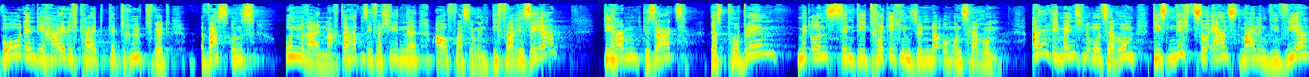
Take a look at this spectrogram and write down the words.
wo denn die Heiligkeit getrübt wird, was uns unrein macht. Da hatten sie verschiedene Auffassungen. Die Pharisäer, die haben gesagt, das Problem mit uns sind die dreckigen Sünder um uns herum. All die Menschen um uns herum, die es nicht so ernst meinen wie wir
